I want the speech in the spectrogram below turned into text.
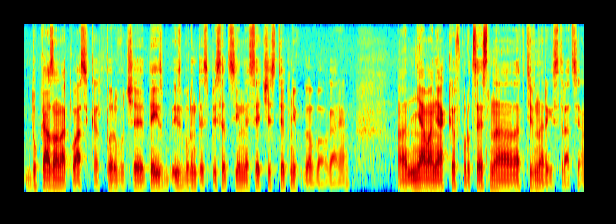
доказана класика. Първо, че те изборните списъци не се чистят никога в България. А, няма някакъв процес на активна регистрация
